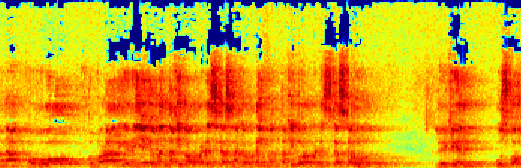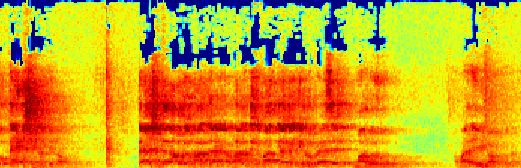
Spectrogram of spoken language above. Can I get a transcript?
ना कहो तो मुराद ये नहीं है कि मनतकी तौर पर डिस्कस ना करो। नहीं मनतकी तौर पर डिस्कस करो। लेकिन उसको तैश ना दिलाओ। तैश दिलाओगे भाग जाएगा। भागने के बाद क्या ये लो पैसे, मारो हमारे ये काम हो रहा है।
